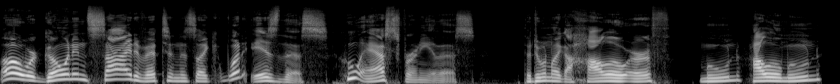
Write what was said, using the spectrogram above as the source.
Oh, we're going inside of it, and it's like, what is this? Who asked for any of this? They're doing like a hollow Earth moon, hollow moon.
